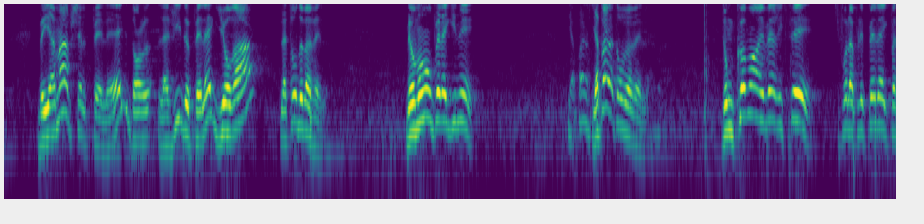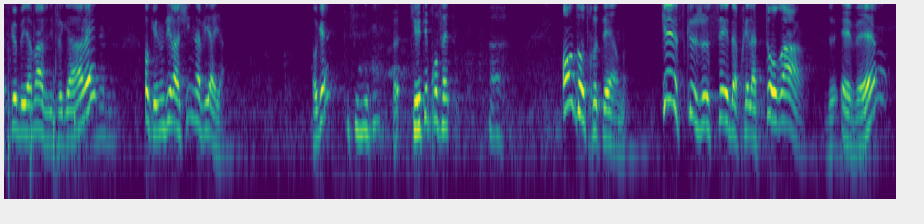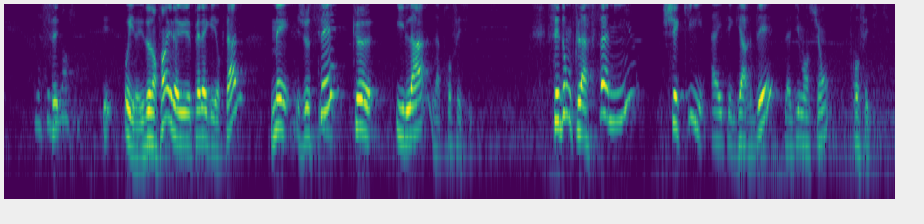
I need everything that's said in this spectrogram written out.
Beyamav shel Peleg, dans la vie de Peleg, il y aura la tour de Babel. Mais au moment où Peleg est né, Il n'y a pas la il n'y a pas la tour Babel. Donc comment Ever il sait qu'il faut l'appeler Peleg parce que Beyamav niflega haaretz Ok, nous dit Rashi Navi Aya. Ok qu'il Euh, Qu'il était prophète. Ah, En d'autres termes, qu'est-ce que je sais d'après la Torah de Ever il a fait C'est- Oui, il a eu deux enfants, il a eu Peleg et Yoktan, mais je sais que il a la prophétie. C'est donc la famille chez qui a été gardée la dimension prophétique.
